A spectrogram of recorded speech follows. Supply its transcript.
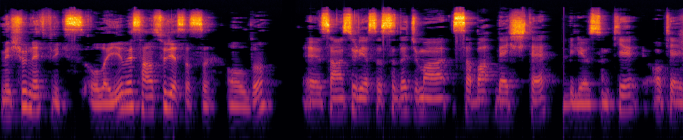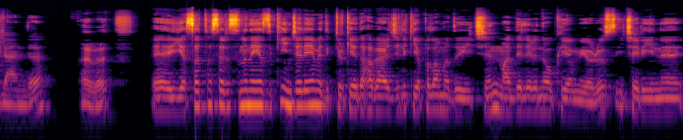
meşhur Netflix olayı ve sansür yasası oldu. Ee, sansür yasası da Cuma sabah 5'te biliyorsun ki okeylendi. Evet. Ee, yasa tasarısını ne yazık ki inceleyemedik. Türkiye'de habercilik yapılamadığı için maddelerini okuyamıyoruz, içeriğini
